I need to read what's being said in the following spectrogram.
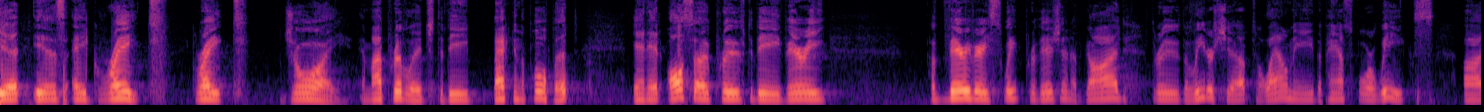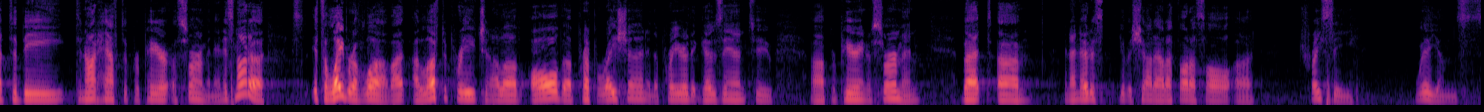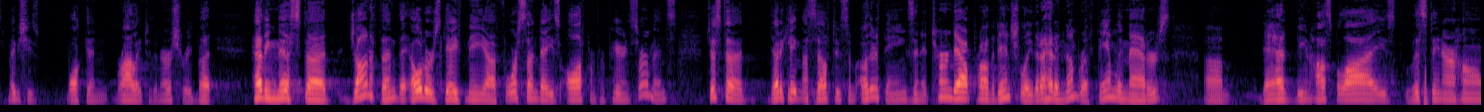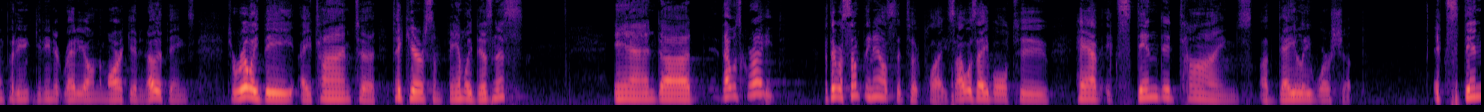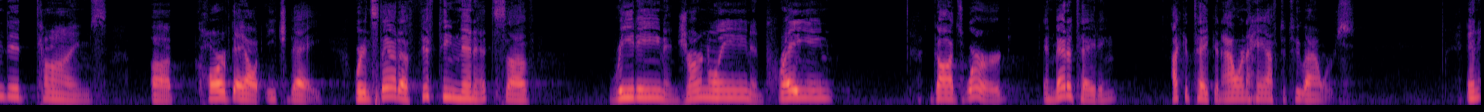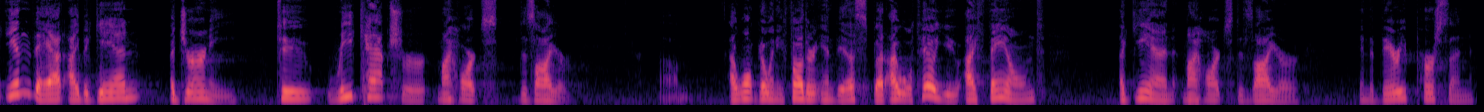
It is a great, great joy and my privilege to be back in the pulpit. And it also proved to be very, a very, very sweet provision of God through the leadership to allow me the past four weeks uh, to be to not have to prepare a sermon. And it's not a it's a labor of love. I, I love to preach, and I love all the preparation and the prayer that goes into uh, preparing a sermon. But, um, and I noticed, give a shout out, I thought I saw uh, Tracy Williams. Maybe she's walking Briley to the nursery. But having missed uh, Jonathan, the elders gave me uh, four Sundays off from preparing sermons just to dedicate myself to some other things, and it turned out providentially that I had a number of family matters. Um, Dad being hospitalized, listing our home, putting, getting it ready on the market, and other things, to really be a time to take care of some family business. And uh, that was great. But there was something else that took place. I was able to have extended times of daily worship extended times uh, carved out each day, where instead of 15 minutes of reading and journaling and praying God's Word and meditating, I could take an hour and a half to two hours. And in that, I began a journey to recapture my heart's desire. Um, I won't go any further in this, but I will tell you I found again my heart's desire in the very person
